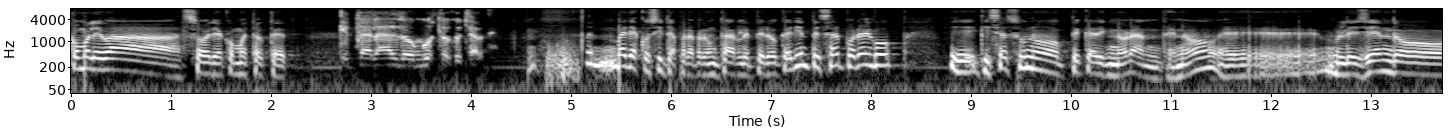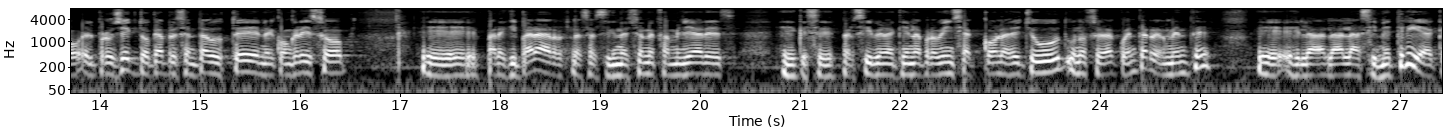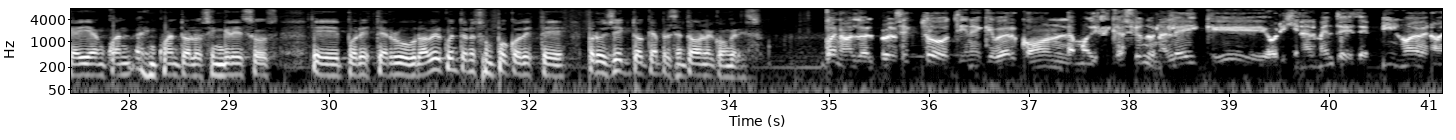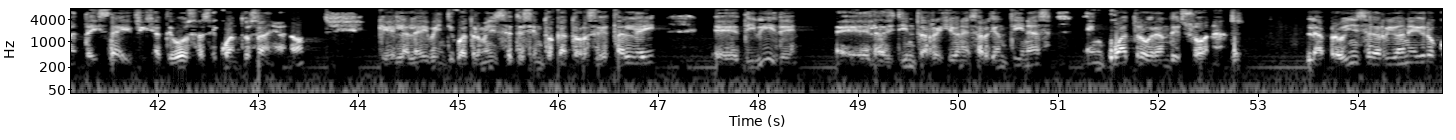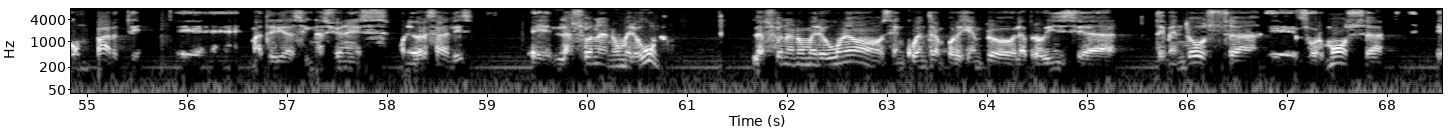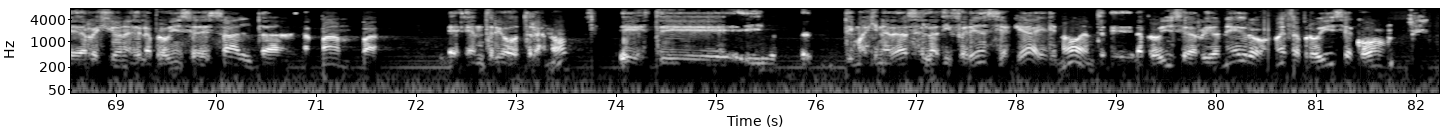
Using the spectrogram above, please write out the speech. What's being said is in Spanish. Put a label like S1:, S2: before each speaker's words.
S1: ¿Cómo le va, Soria? ¿Cómo está usted?
S2: ¿Qué tal, Aldo? Un gusto escucharte.
S1: Varias cositas para preguntarle, pero quería empezar por algo eh, quizás uno peca de ignorante, ¿no? Eh, leyendo el proyecto que ha presentado usted en el Congreso eh, para equiparar las asignaciones familiares que se perciben aquí en la provincia con las de Chubut, uno se da cuenta realmente la, la, la, asimetría que hay en, en cuanto a los ingresos por este rubro. A ver, cuéntanos un poco de este proyecto que ha presentado en el Congreso.
S2: Bueno, el proyecto tiene que ver con la modificación de una ley que originalmente es de 1996, fíjate vos hace cuántos años, ¿no? Que es la ley 24.714. Esta ley eh, divide eh, las distintas regiones argentinas en cuatro grandes zonas. La provincia de Río Negro comparte eh, en materia de asignaciones universales la zona número uno la zona número uno se encuentran, por ejemplo, la provincia de Mendoza, eh, Formosa, eh, regiones de la provincia de Salta, La Pampa, eh, entre otras, ¿no? Este, te imaginarás las diferencias que hay, ¿no? Entre la provincia de Río Negro, nuestra provincia, con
